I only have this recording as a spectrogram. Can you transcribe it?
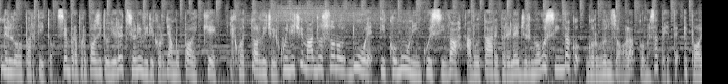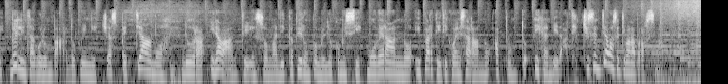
nel loro partito. Sempre a proposito di elezioni vi ricordiamo poi che il 14 e il 15 maggio sono due i comuni in cui si va a votare per eleggere il nuovo sindaco, Gorgonzola come sapete e poi Bellinzago Lombardo, quindi ci aspettiamo d'ora in avanti insomma di capire un po' meglio come si muoveranno i partiti, quali saranno appunto i candidati. Ci sentiamo settimana prossima.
